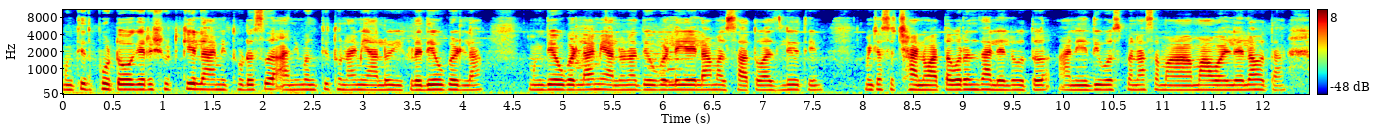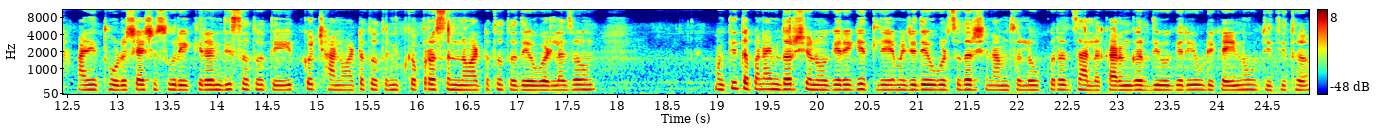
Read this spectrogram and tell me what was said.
मग तिथं फोटो वगैरे शूट केला आम्ही थोडंसं आणि मग तिथून आम्ही आलो इकडे देवगडला. मग देवगडला आम्ही आलो ना देवगडला यायला आम्हाला सात वाजले होते. म्हणजे असं छान वातावरण झालेलं होतं आणि दिवस पण असा मा मावळलेला होता. आणि थोडेसे असे सूर्यकिरण दिसत होते. इतकं छान वाटत होतं आणि इतकं प्रसन्न वाटत होतं देवगडला जाऊन. मग तिथं पण आम्ही दर्शन वगैरे घेतले. म्हणजे देवगडचं दर्शन आमचं लवकरच झालं कारण गर्दी वगैरे एवढी काही नव्हती तिथं.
